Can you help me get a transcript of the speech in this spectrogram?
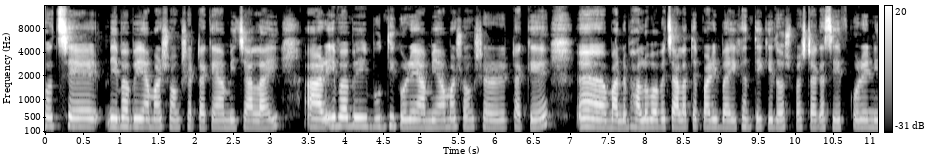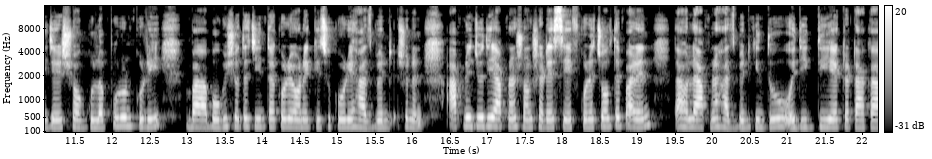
হচ্ছে এভাবেই আমার সংসারটাকে আমি চালাই। আর এভাবেই বুদ্ধি করে আমি আমার সংসারটাকে মানে ভালোভাবে চালাতে পারি বা এখান থেকে দশ পাঁচ টাকা সেভ করে নিজের শখগুলো পূরণ করি বা ভবিষ্যতে চিন্তা করে অনেক কিছু করি। হাজব্যান্ড শোনেন, আপনি যদি আপনার সংসারে সেভ করে চলতে পারেন, তাহলে আপনার হাজব্যান্ড কিন্তু ওই দিক দিয়ে একটা টাকা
